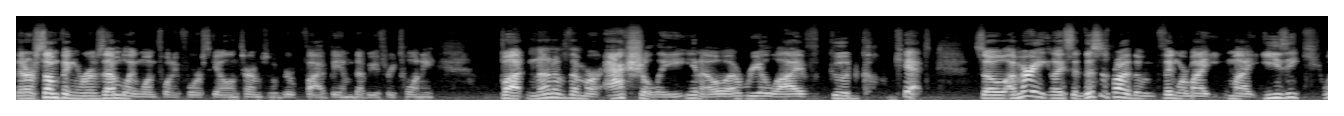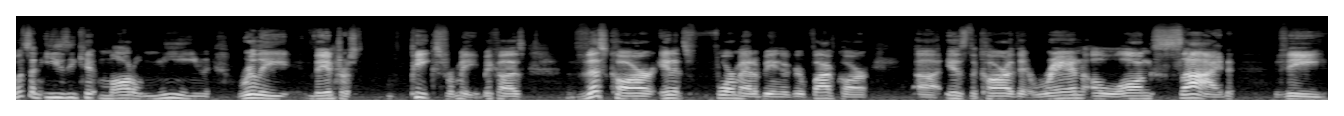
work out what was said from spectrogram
that are something resembling 124 scale in terms of a Group 5 BMW 320, but none of them are actually, you know, a real live good kit. So I'm very, like I said, this is probably the thing where my my easy, what's an easy kit model mean? Really, the interest peaks for me because this car, in its format of being a Group Five car, uh, is the car that ran alongside the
